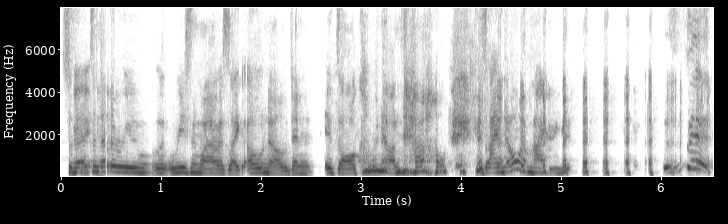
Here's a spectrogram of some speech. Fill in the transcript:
So that's right. another re- reason why I was like, oh no, then it's all coming out now because I know I'm not going to get this is it.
